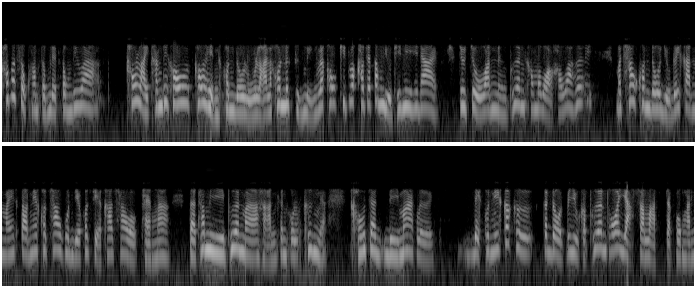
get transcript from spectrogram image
เขาประสบความสำเร็จตรงที่ว่า เขาหลายครั้งที่เขาเขาเห็นคอนโดหรูหราแล้วเขานึกถึงหนิง แล้วเขาคิดว่าเขาจะต้องอยู่ที่นี่ให้ได้ จู่ๆวันหนึ่งเพื่อนเขามาบอกเขาว่าเฮ้ยมาเช่าคอนโดอยู่ด้วยกันไหมตอนนี้เขาเช่าคนเดียวเขาเสียค่าเช่าแพงมาก แต่ถ้ามีเพื่อนมาหารกันคนละครึ่งเนี่ยเขาจะดีมากเลย เด็กคนนี้ก็คือกระโดดไปอยู่กับเพื่อนเพราะว่าอยากสลัดจากตรงนั้น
